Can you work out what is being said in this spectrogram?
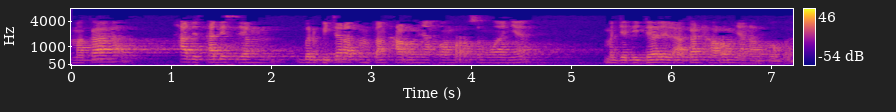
maka hadis-hadis yang berbicara tentang haramnya khamr semuanya menjadi dalil akan haramnya narkoba.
